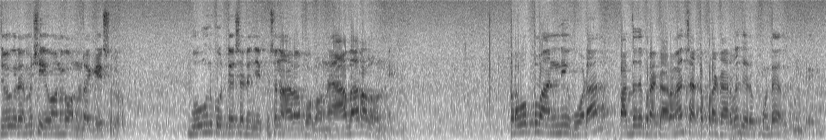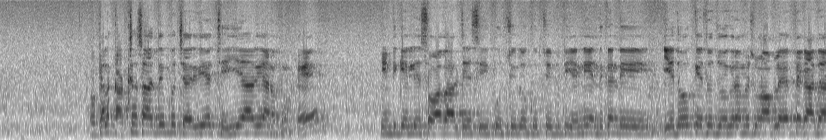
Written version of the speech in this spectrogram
జోగి రమేష్ ఏవన్గా ఉన్నాడు ఆ కేసులో? భూములు కొట్టేశాడని చెప్పేసి నా ఆరోపణలు ఉన్నాయి ఆధారాలు ఉన్నాయి. ప్రభుత్వం అన్నీ కూడా పద్ధతి ప్రకారమే చట్ట ప్రకారమే జరుపుకుంటూ వెళ్తుంటాయి. ఒకవేళ కక్ష సాధింపు చర్య చెయ్యాలి అనుకుంటే ఇంటికి వెళ్ళి సోదాలు చేసి కుర్చీలు కూర్చోబెట్టి ఇవన్నీ ఎందుకండి? ఏదో కేసులో జోగి రమేష్ లోపల వేస్తే కాదా?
